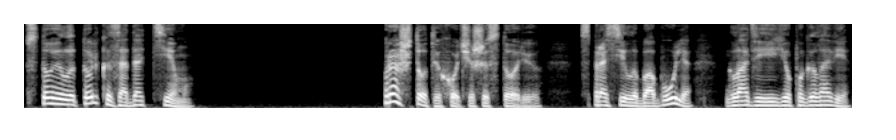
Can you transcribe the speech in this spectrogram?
Стоило только задать тему. «Про что ты хочешь историю?» — спросила бабуля, гладя ее по голове.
